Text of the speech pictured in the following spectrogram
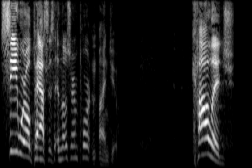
SeaWorld passes, and those are important, mind you. College,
